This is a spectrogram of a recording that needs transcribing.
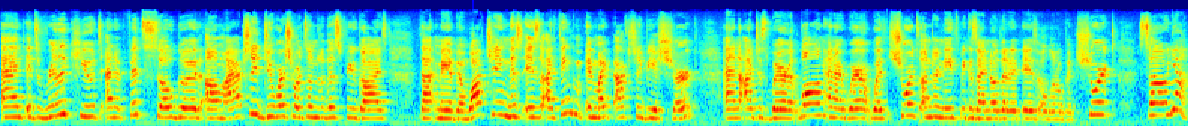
and it's really cute and it fits so good. Um, I actually do wear shorts under this for you guys that may have been watching. This is, I think it might actually be a shirt and I just wear it long and I wear it with shorts underneath because I know that it is a little bit short. So yeah,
